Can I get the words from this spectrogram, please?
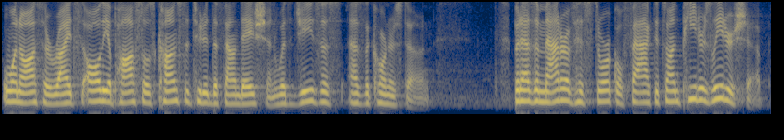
One author writes All the apostles constituted the foundation, with Jesus as the cornerstone. But as a matter of historical fact, it's on Peter's leadership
